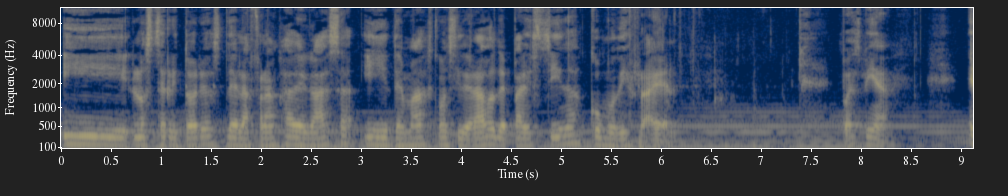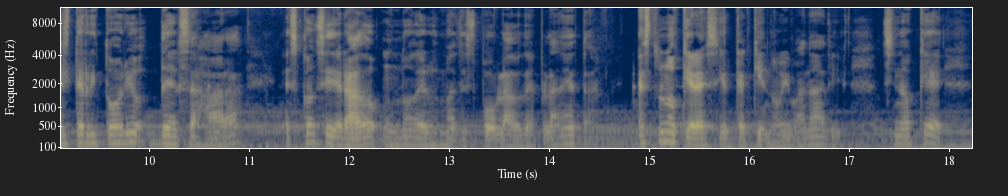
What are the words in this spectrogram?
y los territorios de la Franja de Gaza y demás considerados de Palestina como de Israel. Pues bien, el territorio del Sahara es considerado uno de los más despoblados del planeta. Esto no quiere decir que aquí no viva nadie, sino que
